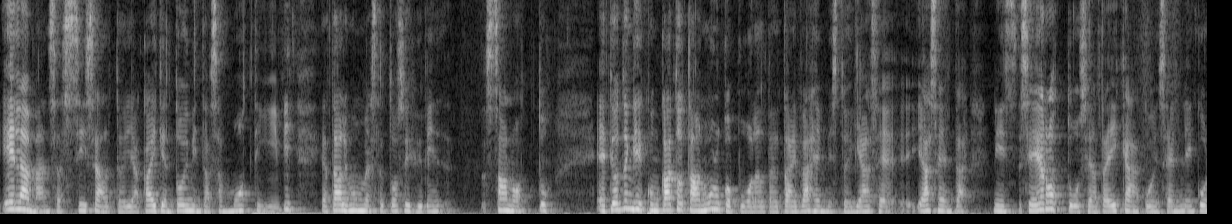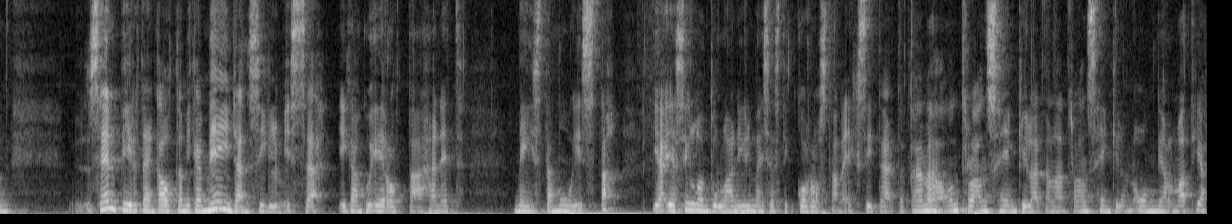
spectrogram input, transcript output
elämänsä sisältö ja kaiken toimintansa motiivi. Ja tämä oli mun mielestä tosi hyvin sanottu. Että jotenkin kun katsotaan ulkopuolelta jotain vähemmistön jäsentä, niin se erottuu sieltä ikään kuin sen, niin kuin, sen piirteen kautta, mikä meidän silmissä ikään kuin erottaa hänet meistä muista. Ja, ja silloin tullaan ilmeisesti korostaneeksi sitä, että tämä on transhenkilö, tällä on transhenkilön ongelmat. Ja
